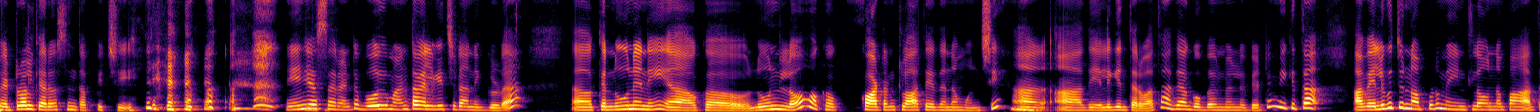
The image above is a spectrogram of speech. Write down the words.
పెట్రోల్ కెరోసిన్ తప్పించి. ఏం చేస్తారంటే భోగి మంట వెలిగించడానికి కూడా ఒక నూనెని ఒక నూనెలో ఒక కాటన్ క్లాత్ ఏదైనా ముంచి అది వెలిగిన తర్వాత అది ఆ గొబ్బెమ్మలను పెట్టి మిగతా ఆ వెలుగుతున్నప్పుడు మీ ఇంట్లో ఉన్న పాత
